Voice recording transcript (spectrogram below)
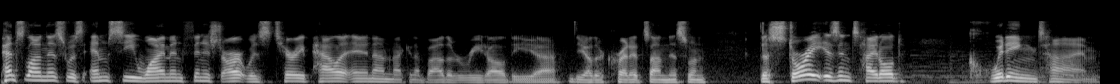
pencil on this was MC Wyman. Finished art was Terry Pallot, and I'm not going to bother to read all the uh, the other credits on this one. The story is entitled "Quitting Time."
